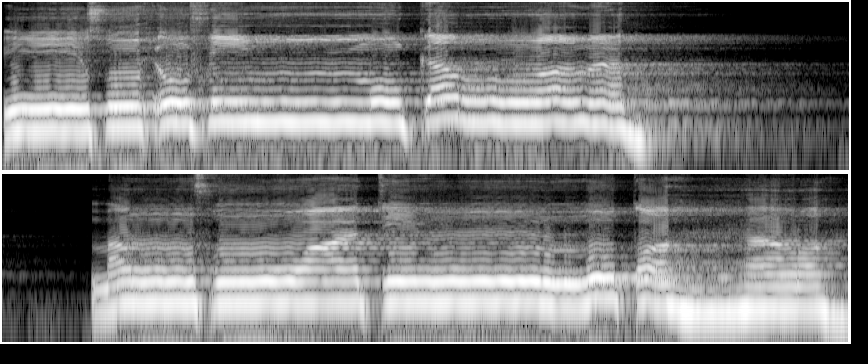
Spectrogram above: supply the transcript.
في صحف مكرمة مرفوعة مطهرة مطهرة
